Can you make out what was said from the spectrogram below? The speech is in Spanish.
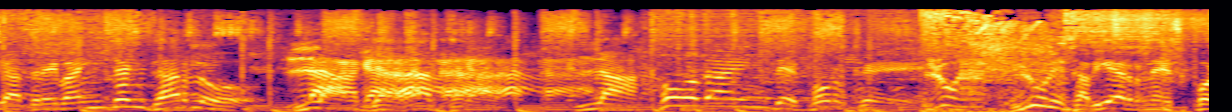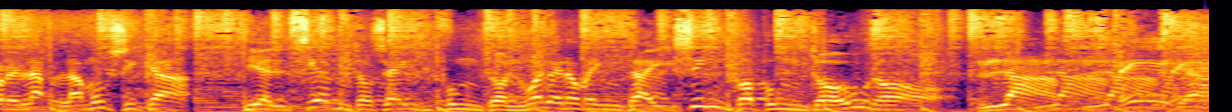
se atreva a intentarlo. La Garata. La joda en deporte. Lunes, a viernes por el app La Música y el 106.995.1. La, Mega.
